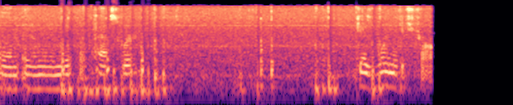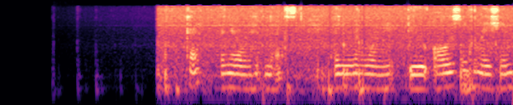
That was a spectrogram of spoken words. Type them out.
Um, and I'm gonna make my password. You guys want to make it strong. Okay, and you're gonna hit next, and you're gonna want to do all this information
